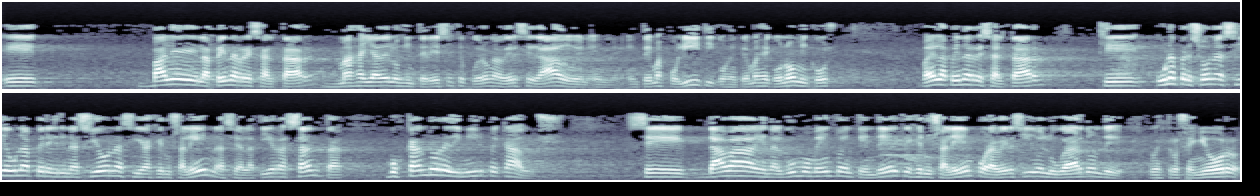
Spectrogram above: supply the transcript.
Eh, vale la pena resaltar, más allá de los intereses que pudieron haberse dado en, en, en, temas políticos, en temas económicos, vale la pena resaltar que una persona hacía una peregrinación hacia Jerusalén, hacia la Tierra Santa, buscando redimir pecados. Se daba en algún momento a entender que Jerusalén, por haber sido el lugar donde nuestro Señor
